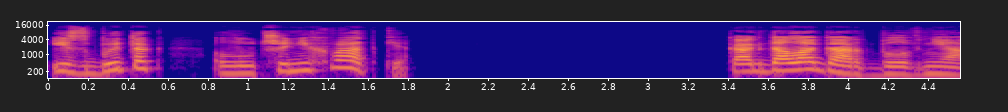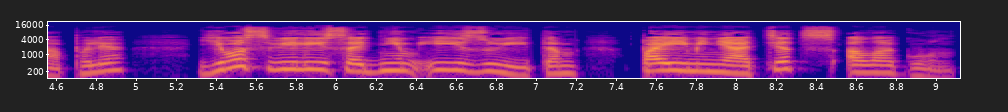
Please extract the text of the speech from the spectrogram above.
Избыток лучше нехватки». Когда Лагард был в Неаполе, его свели с одним иезуитом по имени отец Алагон.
